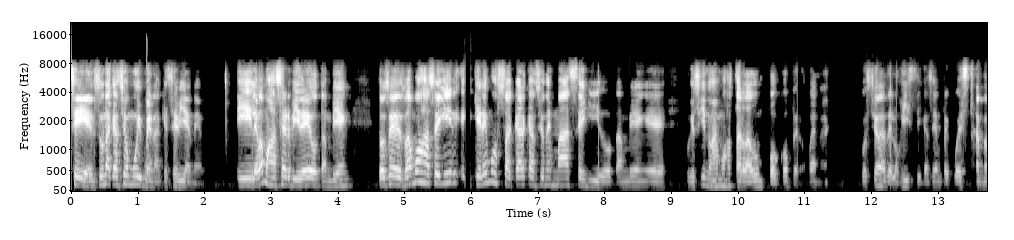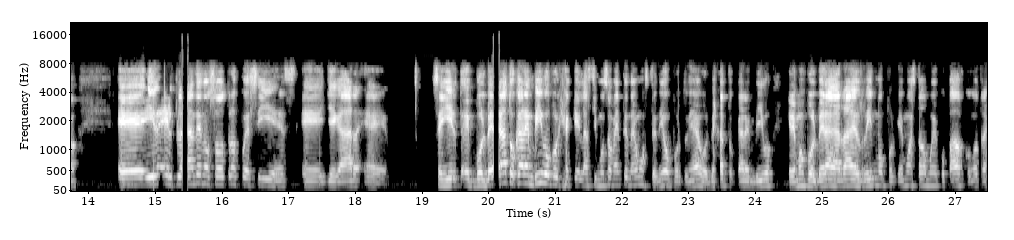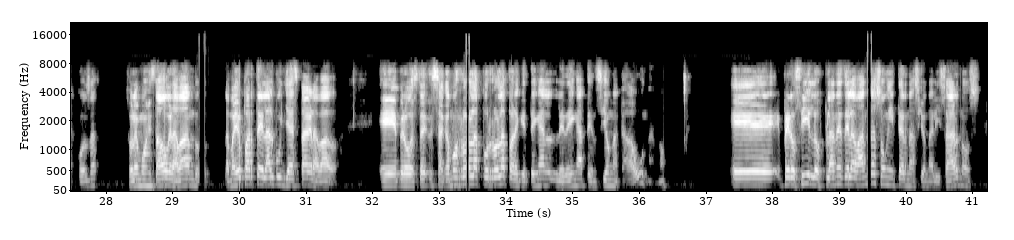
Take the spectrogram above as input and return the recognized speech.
sí, es una canción muy buena que se viene. Y le vamos a hacer video también. Entonces, vamos a seguir. Eh, queremos sacar canciones más seguido también, eh, porque sí, nos hemos tardado un poco, pero bueno, cuestiones de logística siempre cuesta, ¿no? Eh, y el plan de nosotros, pues sí, es llegar seguir, eh, volver a tocar en vivo, porque lastimosamente no hemos tenido oportunidad de volver a tocar en vivo. Queremos volver a agarrar el ritmo porque hemos estado muy ocupados con otras cosas. Solo hemos estado grabando. La mayor parte del álbum ya está grabado. Eh, pero este, sacamos rola por rola para que tengan, le den atención a cada una, ¿no? Eh, pero sí, los planes de la banda son internacionalizarnos.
